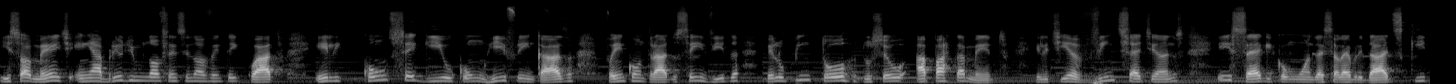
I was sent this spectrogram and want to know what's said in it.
e somente em abril de 1994 ele conseguiu, com um rifle em casa, foi encontrado sem vida pelo pintor do seu apartamento. Ele tinha 27 anos e segue como uma das celebridades que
